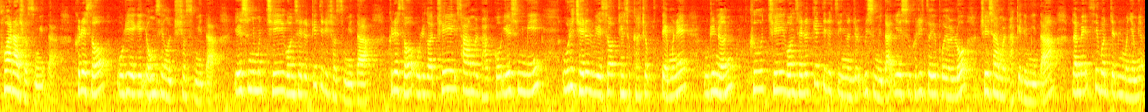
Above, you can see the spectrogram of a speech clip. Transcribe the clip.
부활하셨습니다. 그래서 우리에게 영생을 주셨습니다. 예수님은 죄의 권세를 깨뜨리셨습니다. 그래서 우리가 죄의 사함을 받고 예수님이 우리 죄를 위해서 대속하셨기 때문에 우리는 그 죄의 권세를 깨뜨릴 수 있는 줄 믿습니다. 예수 그리스도의 보혈로 죄 사함을 받게 됩니다. 그 다음에 세 번째는 뭐냐면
